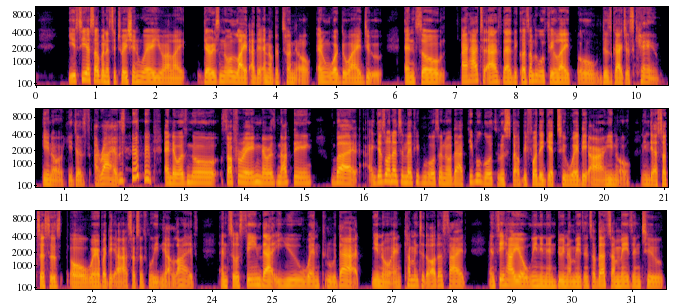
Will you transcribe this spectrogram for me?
you see yourself in a situation where you are like, there is no light at the end of the tunnel. And what do I do? And so I had to ask that because some people feel like, oh, this guy just came, you know, he just arrived and there was no suffering, there was nothing. But I just wanted to let people also know that people go through stuff before they get to where they are, you know, in their successes or wherever they are successful in their lives. And so seeing that you went through that, you know, and coming to the other side and see how you're winning and doing amazing. So that's amazing to,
